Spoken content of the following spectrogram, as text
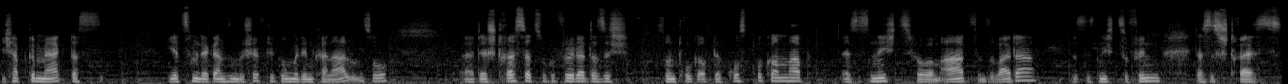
ich habe gemerkt, dass jetzt mit der ganzen Beschäftigung mit dem Kanal und so, äh, der Stress dazu geführt hat, dass ich so einen Druck auf der Brust bekommen habe. Es ist nichts, ich war beim Arzt und so weiter. Es ist nichts zu finden. Das ist Stress.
